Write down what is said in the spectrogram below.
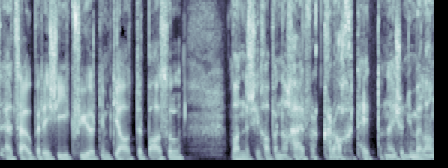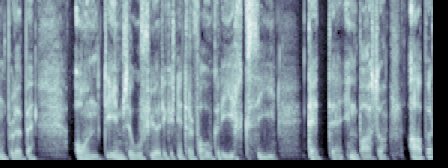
Er hat selber Regie geführt im Theater Basel, wann er sich aber nachher verkracht hat und dann ist er nicht mehr lang geblieben. Und die Aufführung war nicht erfolgreich gewesen, dort in Basel. Aber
